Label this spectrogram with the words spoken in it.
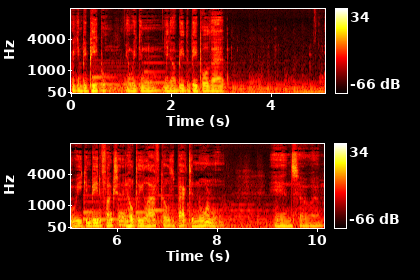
we can be people and we can, you know, be the people that we can be to function, and hopefully life goes back to normal. And so, um,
